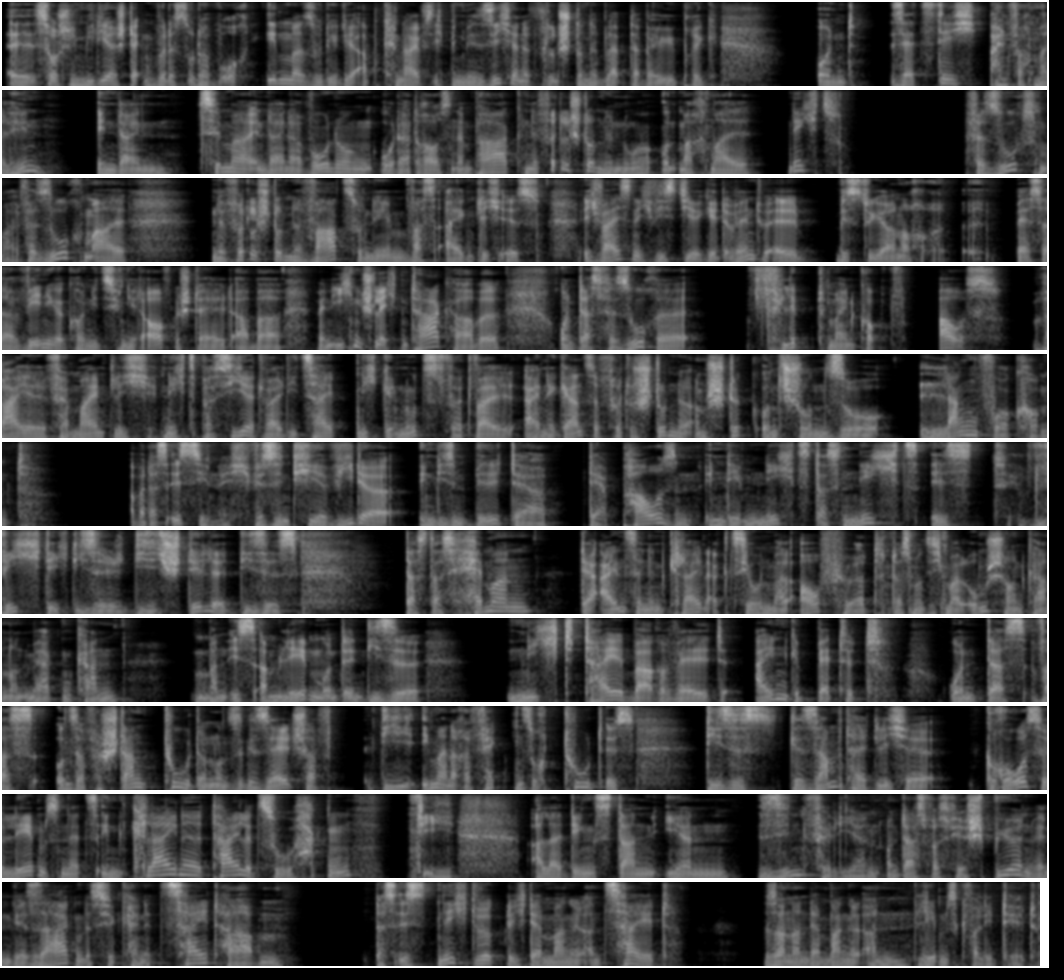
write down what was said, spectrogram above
äh, Social Media stecken würdest oder wo auch immer so die dir abkneifst. Ich bin mir sicher, eine Viertelstunde bleibt dabei übrig. Und setz dich einfach mal hin in dein Zimmer, in deiner Wohnung oder draußen im Park, eine Viertelstunde nur und mach mal nichts. Versuch's mal, versuch mal eine Viertelstunde wahrzunehmen, was eigentlich ist. Ich weiß nicht, wie es dir geht. Eventuell bist du ja noch äh, besser, weniger konditioniert aufgestellt, aber wenn ich einen schlechten Tag habe und das versuche, flippt mein Kopf aus, weil vermeintlich nichts passiert, weil die Zeit nicht genutzt wird, weil eine ganze Viertelstunde am Stück uns schon so lang vorkommt. Aber das ist sie nicht. Wir sind hier wieder in diesem Bild der der Pausen, in dem Nichts, das Nichts ist wichtig, diese, die Stille, dieses, dass das Hämmern der einzelnen Kleinaktionen mal aufhört, dass man sich mal umschauen kann und merken kann, man ist am Leben und in diese nicht teilbare Welt eingebettet. Und das, was unser Verstand tut und unsere Gesellschaft, die immer nach Effekten sucht, tut, ist dieses gesamtheitliche große Lebensnetz in kleine Teile zu hacken die allerdings dann ihren Sinn verlieren. Und das, was wir spüren, wenn wir sagen, dass wir keine Zeit haben, das ist nicht wirklich der Mangel an Zeit, sondern der Mangel an Lebensqualität.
